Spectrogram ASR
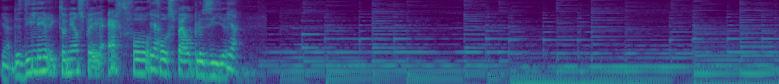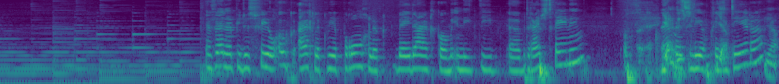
Ja, dus die leer ik toneelspelen echt voor, voor spelplezier. Ja. En verder heb je dus veel, ook eigenlijk weer per ongeluk, ben je daar gekomen in die, die uh, bedrijfstraining. Of, uh, ja, dus, mensen leren presenteren. Ja.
